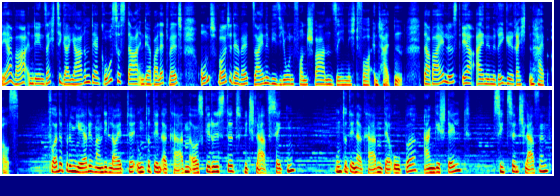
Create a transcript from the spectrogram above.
Der war in den 60er Jahren der große Star in der Ballettwelt und wollte der Welt seine Vision von Schwanensee nicht vorenthalten. Dabei löst er einen regelrechten Hype aus. Vor der Premiere waren die Leute unter den Arkaden ausgerüstet mit Schlafsäcken, unter den Arkaden der Oper angestellt, sitzend, schlafend,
